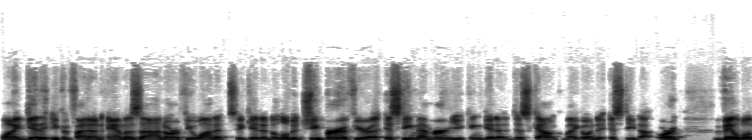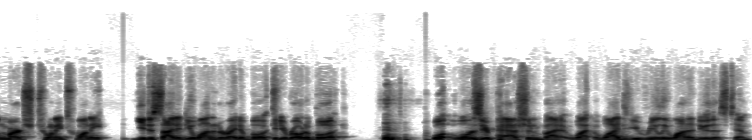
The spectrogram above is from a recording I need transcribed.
want to get it, you can find it on Amazon, or if you want it to get it a little bit cheaper, if you're a ISTE member, you can get a discount by going to ISTE.org. Available in March 2020. You decided you wanted to write a book, and you wrote a book. what what was your passion by it? Why why did you really want to do this, Tim?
